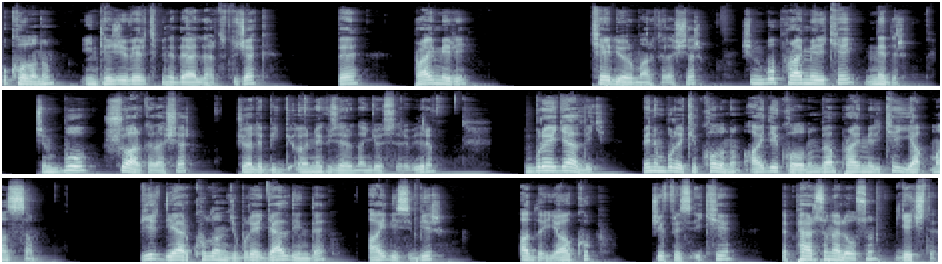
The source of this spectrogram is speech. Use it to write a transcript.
Bu kolonum integer veri tipinde değerler tutacak. Ve primary key diyorum arkadaşlar. Şimdi bu primary key nedir? Şimdi bu şu arkadaşlar. Şöyle bir örnek üzerinden gösterebilirim. Buraya geldik. Benim buradaki kolonum ID kolonum ben primary key yapmazsam bir diğer kullanıcı buraya geldiğinde ID'si 1, adı Yakup, şifresi 2 ve personel olsun geçti.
